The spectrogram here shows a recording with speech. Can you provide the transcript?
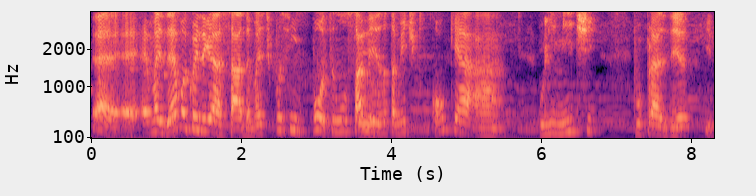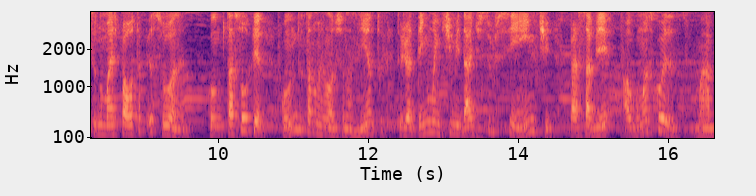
É, é, é, mas é uma coisa engraçada, mas tipo assim, pô, tu não sabe Sim. exatamente qual que é a, o limite pro prazer e tudo mais para outra pessoa, né? Quando tu tá solteiro, quando tu tá num relacionamento, tu já tem uma intimidade suficiente para saber algumas coisas, uma,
